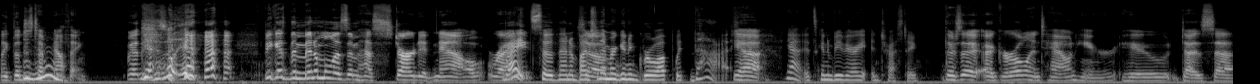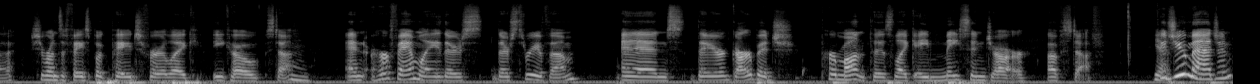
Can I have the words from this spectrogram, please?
like. They'll just have nothing. because the minimalism has started now, right? Right. So then a bunch So- of them are going to grow up with that. Yeah. Yeah, it's going to be very interesting. There's a, a girl in town here who does uh she runs a Facebook page for like eco stuff. Hmm. And her family, there's there's three of them, and their garbage per month is like a mason jar of stuff. Yeah. Could you imagine?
